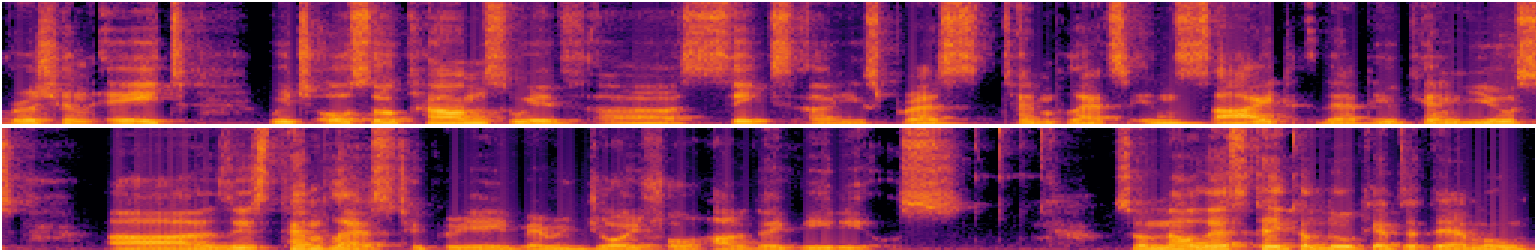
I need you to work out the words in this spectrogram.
version 8, which also comes with uh, six uh, Express templates inside that you can use uh, these templates to create very joyful holiday videos. So now let's take a look at the demo.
